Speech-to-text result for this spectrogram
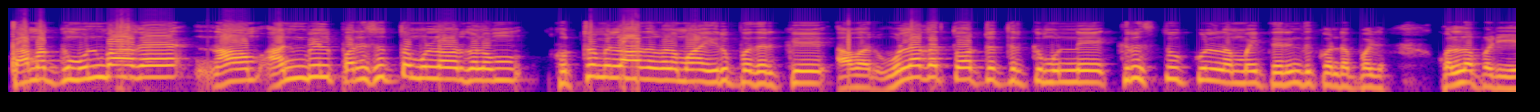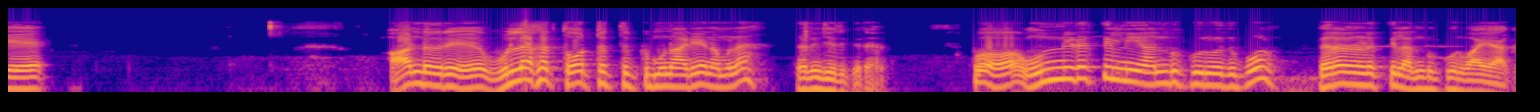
தமக்கு முன்பாக நாம் அன்பில் பரிசுத்தம் உள்ளவர்களும் குற்றமில்லாதவர்களுமாய் இருப்பதற்கு அவர் உலக தோற்றத்திற்கு முன்னே கிறிஸ்துக்குள் நம்மை தெரிந்து கொண்ட கொல்லபடியே ஆண்டவர் உலக தோற்றத்துக்கு முன்னாடியே நம்மளை தெரிஞ்சிருக்கிறார். இப்போ உன்னிடத்தில் நீ அன்பு கூறுவது போல் பிறனிடத்தில் அன்பு கூறுவாயாக.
